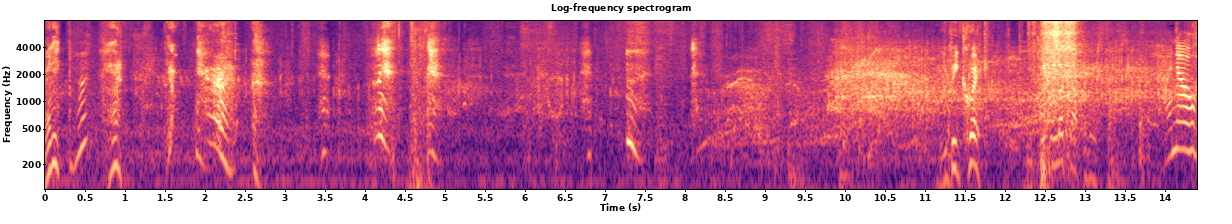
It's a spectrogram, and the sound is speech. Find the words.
Ready? Here. You be quick. Keep a lookout for these things. I know.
